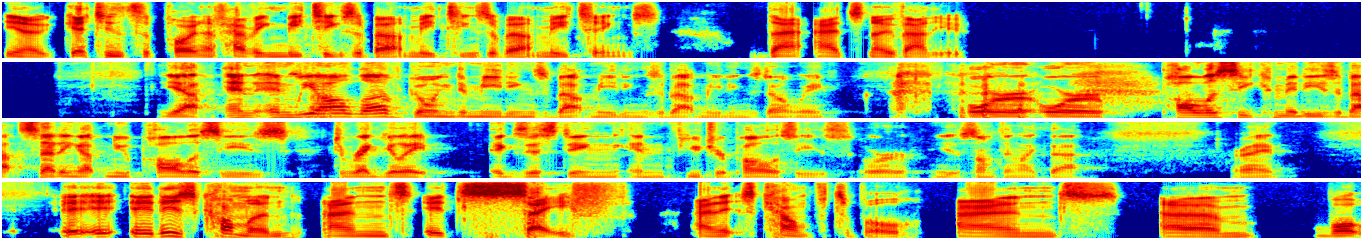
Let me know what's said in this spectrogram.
you know, getting to the point of having meetings about meetings about meetings, that adds no value. Yeah, and and we all love going to meetings about meetings about meetings, don't we? or or policy committees about setting up new policies to regulate existing and future policies or you know, something like that right it, it is common and it's safe and it's comfortable and um, what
